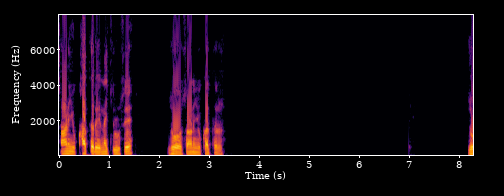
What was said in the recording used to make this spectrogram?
સાણિયું ખાતર એ નાખેલું છે, જો સાણિયું ખાતર. જો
